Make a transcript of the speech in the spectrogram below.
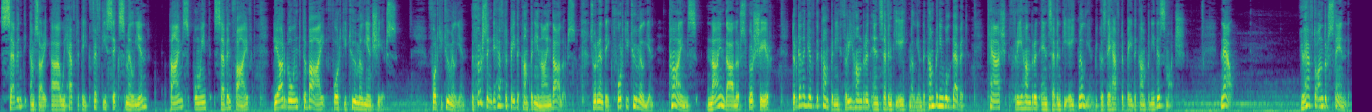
70, I'm sorry, uh, we have to take 56 million times 0.75, they are going to buy 42 million shares. 42 million. The first thing, they have to pay the company $9. So we're going to take 42 million times $9 per share. They're going to give the company 378 million. The company will debit cash 378 million because they have to pay the company this much. Now, you have to understand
